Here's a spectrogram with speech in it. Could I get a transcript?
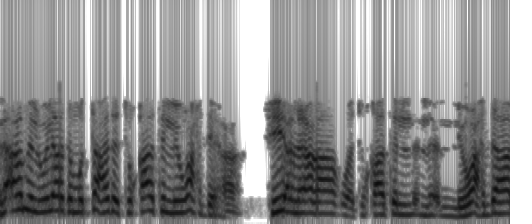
الآن الولايات المتحدة تقاتل لوحدها في العراق وتقاتل لوحدها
